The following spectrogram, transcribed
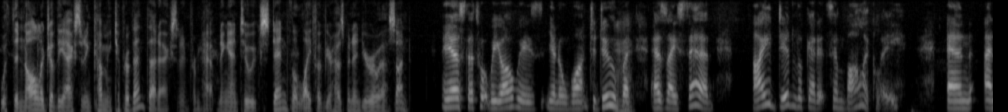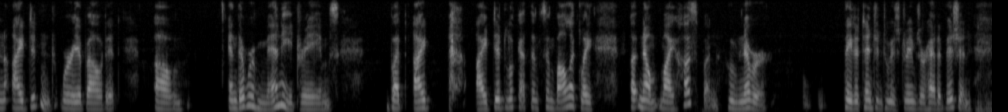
with the knowledge of the accident coming to prevent that accident from happening and to extend the life of your husband and your uh, son? Yes, that's what we always, you know, want to do. Mm-hmm. But as I said, I did look at it symbolically, and and I didn't worry about it. Um, and there were many dreams, but I I did look at them symbolically. Uh, now, my husband, who never paid attention to his dreams or had a vision, mm-hmm.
